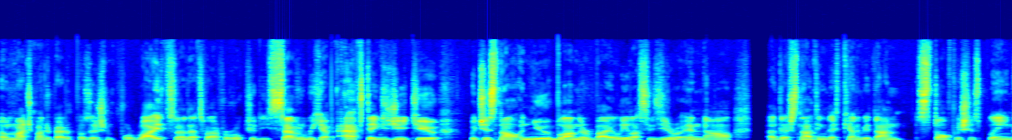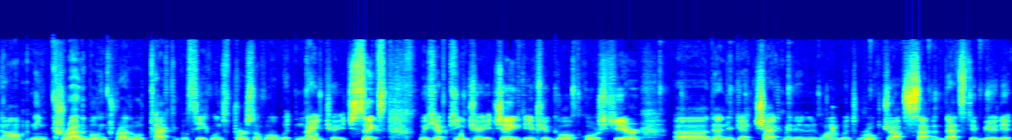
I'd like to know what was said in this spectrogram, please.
a much, much better position for white. So that's why for rook to d7, we have f takes g2, which is now a new blunder by Leela c0. And now uh, there's nothing that can be done. Stockfish is playing now an incredible, incredible tactical sequence. First of all, with knight to h6, we have king to h8. If you go, of course, here, uh, then you get checkmate in one with rook to f7. That's the beauty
